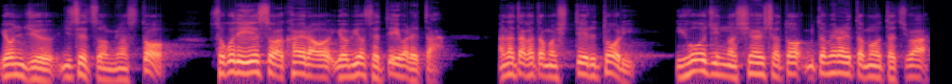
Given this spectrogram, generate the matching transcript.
42節を見ますと、そこでイエスは彼らを呼び寄せて言われた。あなた方も知っている通り、違法人の支配者と認められた者たちは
